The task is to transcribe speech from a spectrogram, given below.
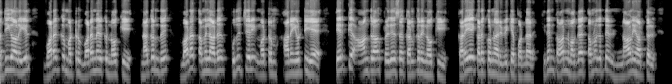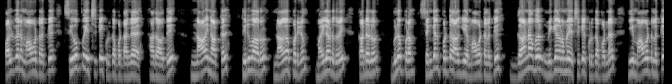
அதிகாலையில் வடக்கு மற்றும் வடமேற்கு நோக்கி நகர்ந்து வட தமிழ்நாடு புதுச்சேரி மற்றும் அதனையொட்டிய தெற்கு ஆந்திரா பிரதேச கடற்கரை நோக்கி கரையை கடக்கும் அறிவிக்கப்பட்டனர். இதன் காரணமாக தமிழகத்தில் நாளை நாட்கள் பல்வேறு மாவட்டங்களுக்கு சிவப்பு எச்சரிக்கை கொடுக்கப்பட்டாங்க. அதாவது நாளை நாட்கள் திருவாரூர் நாகப்பட்டினம் மயிலாடுதுறை கடலூர் விழுப்புரம் செங்கல்பட்டு ஆகிய மாவட்டங்களுக்கு கனமுதல் மிக கனமுள்ள எச்சரிக்கை கொடுக்கப்பட்டனர். இம்மாவட்டங்களுக்கு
